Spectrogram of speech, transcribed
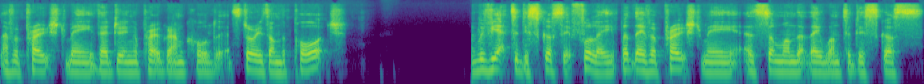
have approached me. They're doing a program called Stories on the Porch. We've yet to discuss it fully, but they've approached me as someone that they want to discuss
